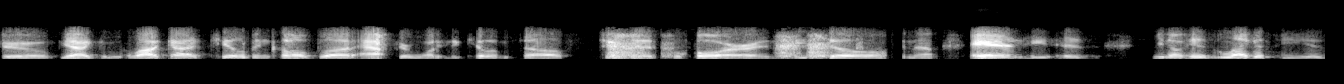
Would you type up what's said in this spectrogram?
true. Yeah, Locke got killed in cold blood after wanting to kill himself two minutes before, and he's still, you know, and he his, you know, his legacy is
